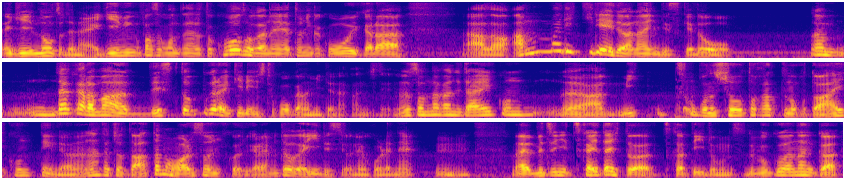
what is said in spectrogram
ゲノートじゃない、ゲーミングパソコンってなるとコードがね、とにかく多いから、あの、あんまり綺麗ではないんですけど、だからまあ、デスクトップぐらい綺麗にしとこうかなみたいな感じで。そんな感じでアイコン、あ、いつもこのショートカットのことをアイコンって言うんだよな。なんかちょっと頭悪そうに聞こえるからやめた方がいいですよね、これね。うん。まあ別に使いたい人は使っていいと思うんですけど、僕はなんか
